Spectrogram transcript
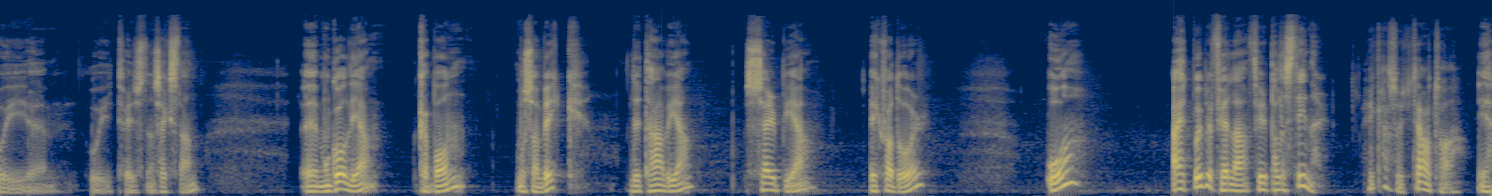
og i, og i 2016 eh, Mongolia, Gabon, Mosambik, Litavia, Serbia, Ecuador, og eit bibelfella for palestiner. Jeg kan så ikke ta og ta. Ja.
